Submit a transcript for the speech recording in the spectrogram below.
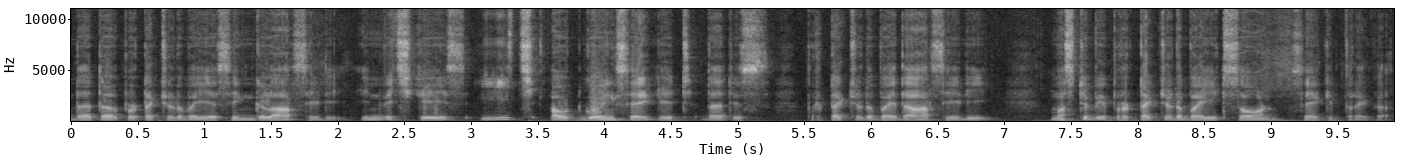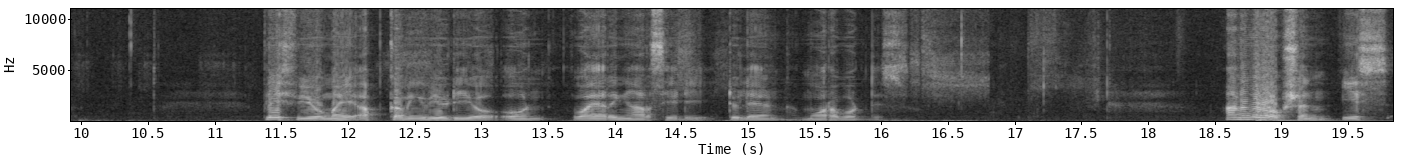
that are protected by a single RCD, in which case each outgoing circuit that is protected by the RCD must be protected by its own circuit breaker. Please view my upcoming video on wiring RCD to learn more about this. Another option is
